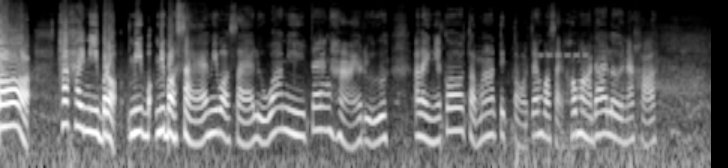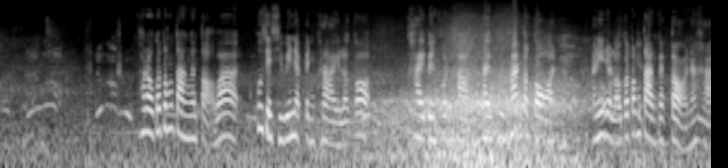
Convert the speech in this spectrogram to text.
ก็ถ้า ใครมีเบาะมีมีเบาะแสมีเบาะแสหรือว่ามีแจ้งหายหรืออะไรอย่างเงี้ยก็สามารถติดต่อแจ้งเบาะแสเข้ามาได้เลยนะคะเพราะเราก็ต้องตามกันต่อว่าผู้เสียชีวิตเนี่ยเป็นใครแล้วก็ใครเป็นคนทำใครคือฆาตกร อันนี้เดี๋ยวเราก็ต้องตามกันต่อนะคะ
